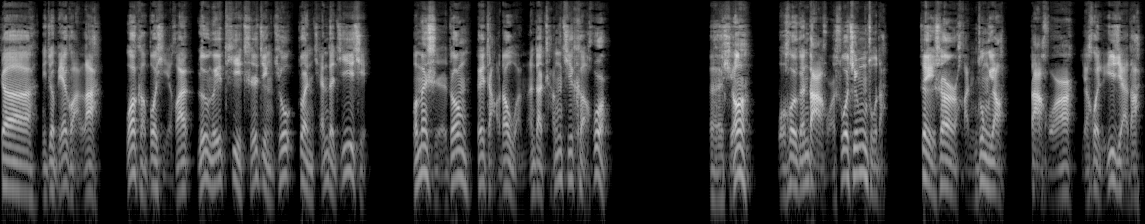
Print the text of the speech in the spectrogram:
这你就别管了。”我可不喜欢沦为替池静秋赚钱的机器，我们始终得找到我们的长期客户。呃，行，我会跟大伙说清楚的，这事儿很重要，大伙儿也会理解的。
